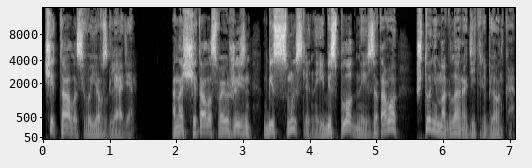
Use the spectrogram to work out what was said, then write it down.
читалась в ее взгляде. Она считала свою жизнь бессмысленной и бесплодной из-за того, что не могла родить ребенка.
